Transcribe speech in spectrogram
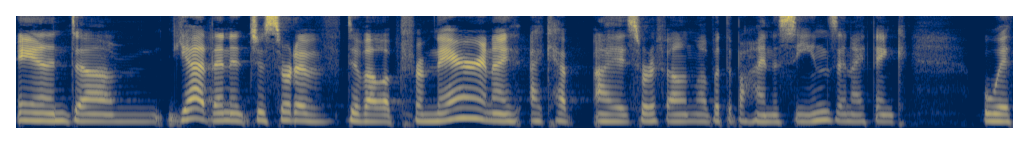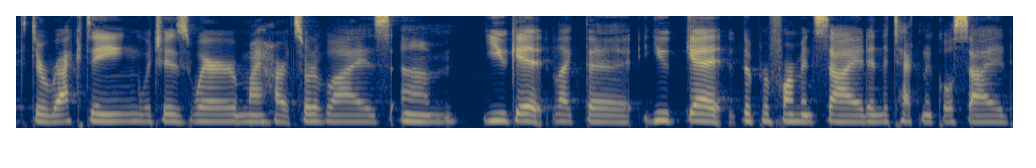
And um, yeah, then it just sort of developed from there. And I, I kept, I sort of fell in love with the behind the scenes. And I think with directing, which is where my heart sort of lies, um, you get like the, you get the performance side and the technical side,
